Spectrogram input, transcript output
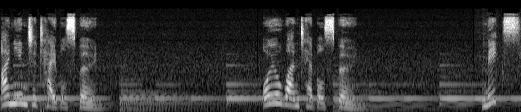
Onion to tablespoon. Oil 1 tablespoon. Mix.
